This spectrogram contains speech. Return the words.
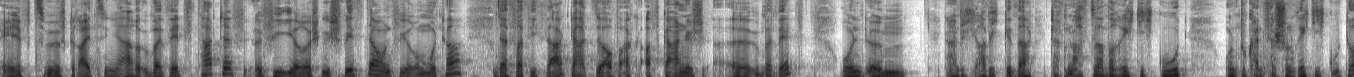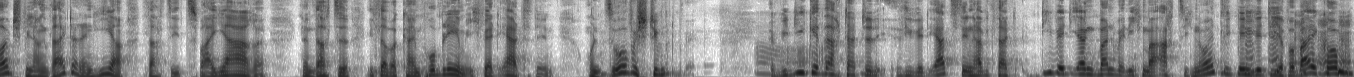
elf, zwölf, dreizehn Jahre übersetzt hatte für, für, ihre Geschwister und für ihre Mutter. Das, was ich sagte, hat sie auf Afghanisch äh, übersetzt und ähm, dann habe ich, hab ich gesagt, das machst du aber richtig gut und du kannst ja schon richtig gut Deutsch. Wie lange seid ihr denn hier? Sagt sie, zwei Jahre. Dann sagt sie, ist aber kein Problem, ich werde Ärztin. Und so bestimmt wie die gesagt hatte, sie wird Ärztin, habe ich gesagt, die wird irgendwann, wenn ich mal 80, 90 bin, wird die hier vorbeikommen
